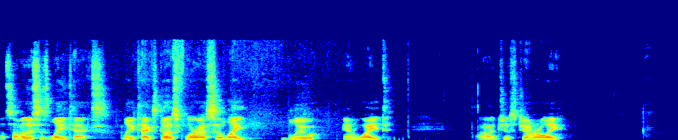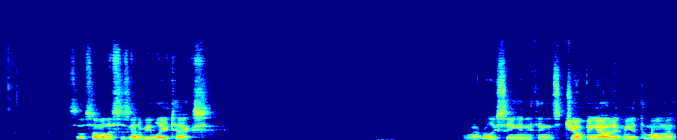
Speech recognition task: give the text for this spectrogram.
Now some of this is latex. Latex does fluoresce a light blue and white, uh, just generally. So some of this is going to be latex. I'm not really seeing anything that's jumping out at me at the moment.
